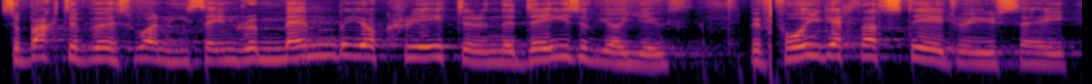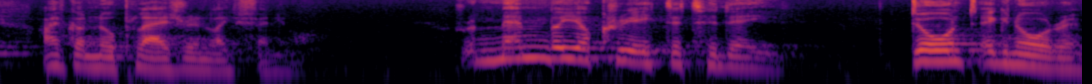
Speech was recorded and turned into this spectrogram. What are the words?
So back to verse 1, he's saying, Remember your Creator in the days of your youth, before you get to that stage where you say, I've got no pleasure in life anymore. Remember your Creator today. Don't ignore Him.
